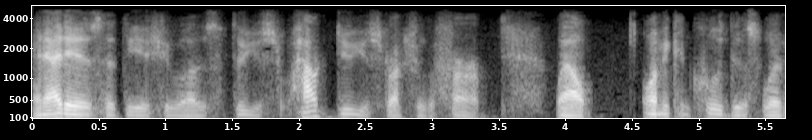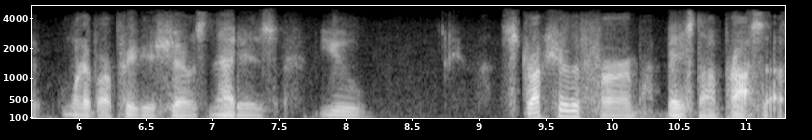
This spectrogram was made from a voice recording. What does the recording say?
and that is that the issue was, do you, how do you structure the firm? Well, let me conclude this with one of our previous shows, and that is you structure the firm based on process.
